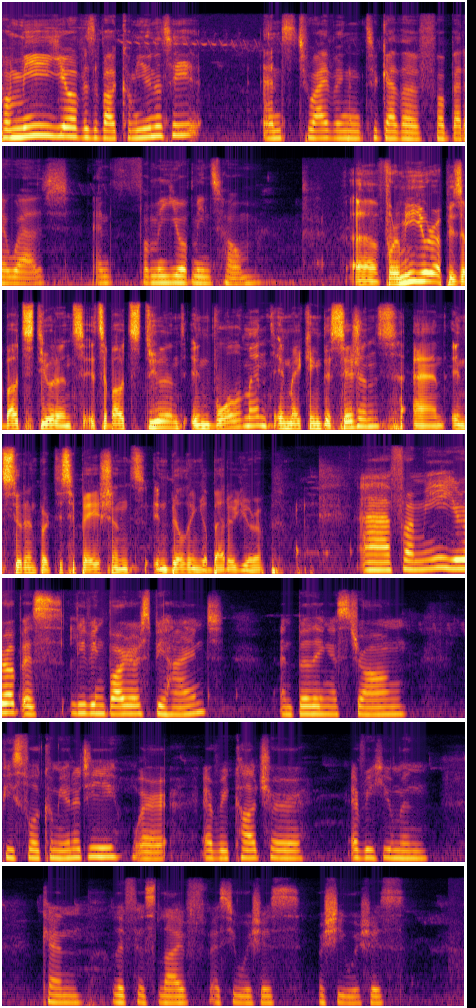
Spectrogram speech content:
For me, Europe is about community and striving together for a better world. And for me, Europe means home. Uh, for me, Europe is about students. It's about student involvement in making decisions and in student participation in building a better Europe. Uh, for me, Europe is leaving borders behind and building a strong, peaceful community where every culture, every human can live his life as he wishes or she wishes.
